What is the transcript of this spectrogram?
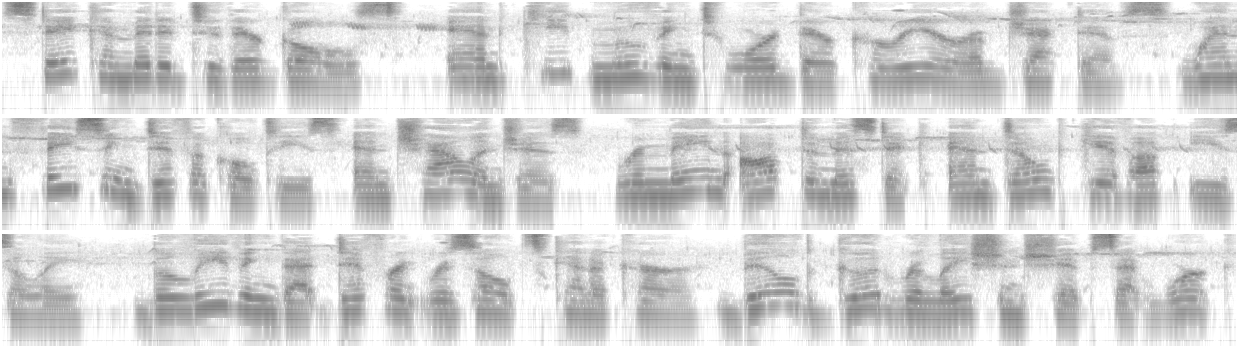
stay committed to their goals, and keep moving toward their career objectives. When facing difficulties and challenges, remain optimistic and don't give up easily. Believing that different results can occur. Build good relationships at work,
